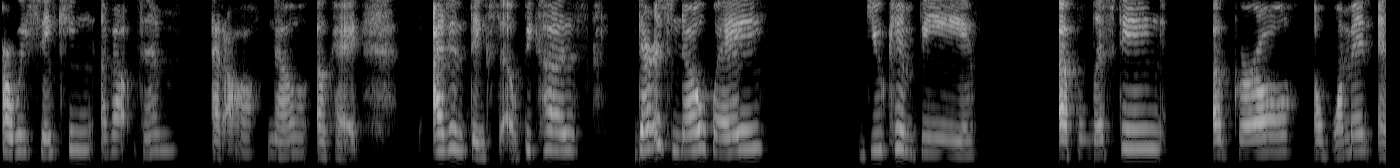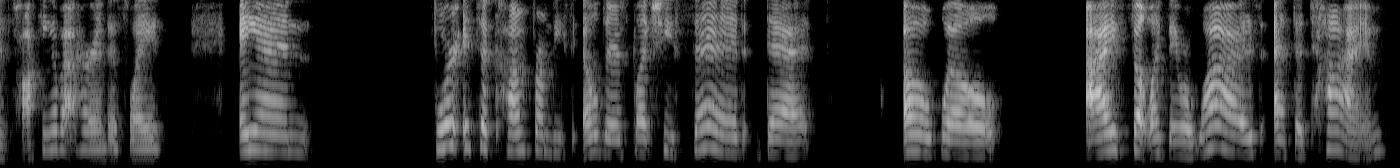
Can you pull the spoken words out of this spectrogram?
are we thinking about them at all? No? Okay. I didn't think so because there is no way you can be uplifting a girl, a woman, and talking about her in this way and for it to come from these elders, like she said, that, oh, well, I felt like they were wise at the time,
